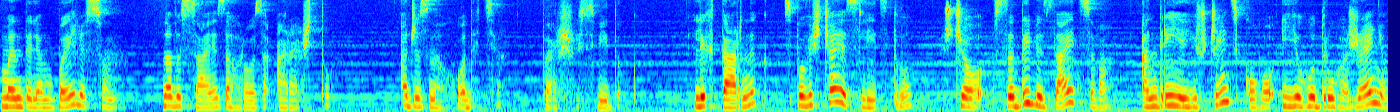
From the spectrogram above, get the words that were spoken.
Менделем Бейлісом нависає загроза арешту, адже знаходиться перший свідок. Ліхтарник сповіщає слідство, що в садибі Зайцева Андрія Ющинського і його друга Женю,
